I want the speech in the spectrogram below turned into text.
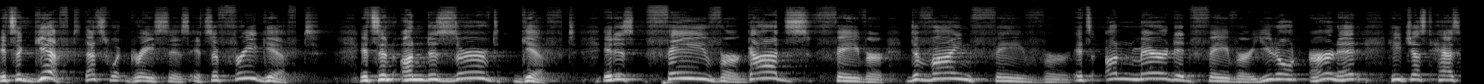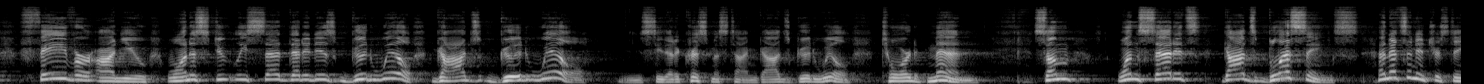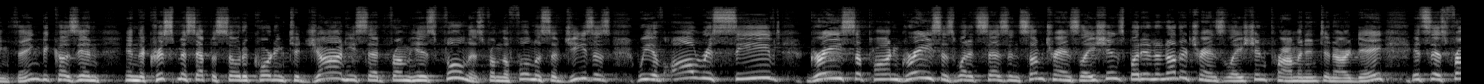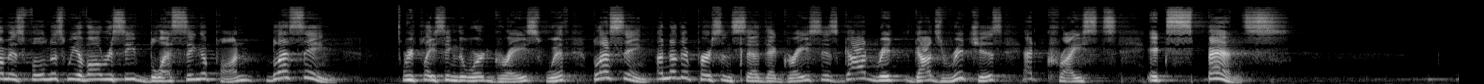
It's a gift. That's what grace is. It's a free gift. It's an undeserved gift. It is favor, God's favor, divine favor. It's unmerited favor. You don't earn it, He just has favor on you. One astutely said that it is goodwill, God's goodwill. You see that at Christmas time, God's goodwill toward men. Some one said it's God's blessings. And that's an interesting thing because in, in the Christmas episode, according to John, he said, From his fullness, from the fullness of Jesus, we have all received grace upon grace, is what it says in some translations. But in another translation, prominent in our day, it says, From his fullness, we have all received blessing upon blessing replacing the word grace with blessing. Another person said that grace is God, God's riches at Christ's expense.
